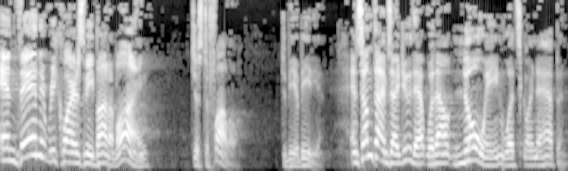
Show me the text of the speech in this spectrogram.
And then it requires me, bottom line, just to follow, to be obedient. And sometimes I do that without knowing what's going to happen.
